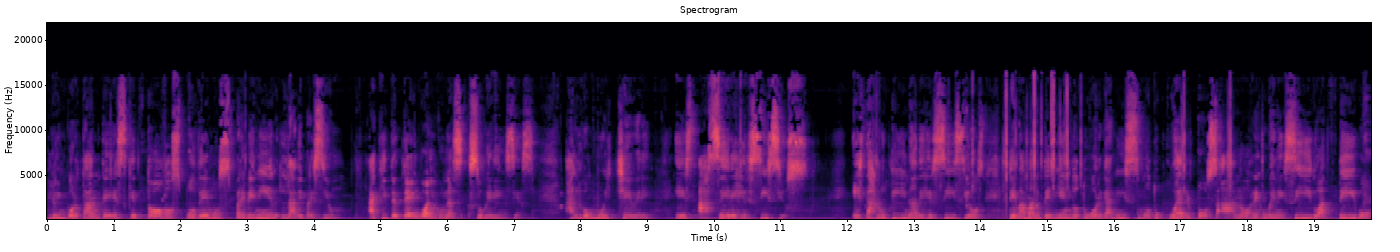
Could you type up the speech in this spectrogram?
Lo importante es que todos podemos prevenir la depresión. Aquí te tengo algunas sugerencias. Algo muy chévere es hacer ejercicios. Esta rutina de ejercicios te va manteniendo tu organismo, tu cuerpo sano, rejuvenecido, activo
